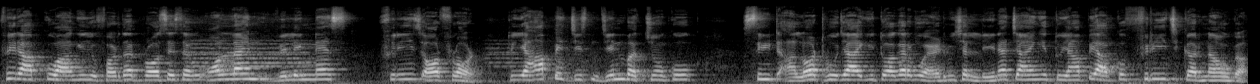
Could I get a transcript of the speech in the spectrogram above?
फिर आपको आगे जो फर्दर प्रोसेस है, वो ऑनलाइन विलिंगनेस फ्रीज और फ्लॉट तो यहाँ पे जिस, जिन बच्चों को सीट अलॉट हो जाएगी तो अगर वो एडमिशन लेना चाहेंगे तो यहाँ पे आपको फ्रीज करना होगा।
